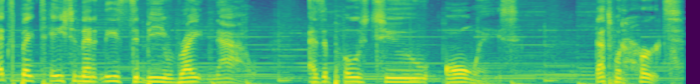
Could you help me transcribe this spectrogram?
expectation that it needs to be right now, as opposed to always. That's what hurts.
